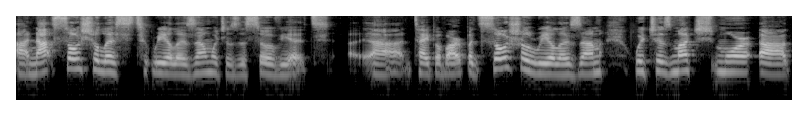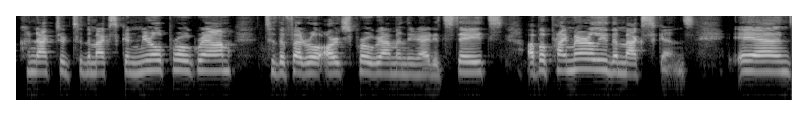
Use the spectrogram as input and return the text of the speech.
uh, not socialist realism, which is the Soviet uh, type of art, but social realism, which is much more uh, connected to the Mexican mural program, to the federal arts program in the United States, uh, but primarily the Mexicans. And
